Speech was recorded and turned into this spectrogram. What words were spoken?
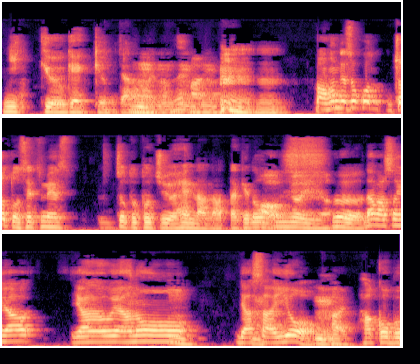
日給、月給みたいなもんやね。はいうんうんまあほんでそこ、ちょっと説明す、ちょっと途中変なのあったけど、いやいや。うん。だからそのや、八百屋の野菜を。運ぶ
